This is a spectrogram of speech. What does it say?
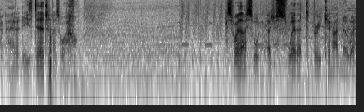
God, uh, He's dead as well. I swear I saw. I just swear that debris came out of nowhere.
